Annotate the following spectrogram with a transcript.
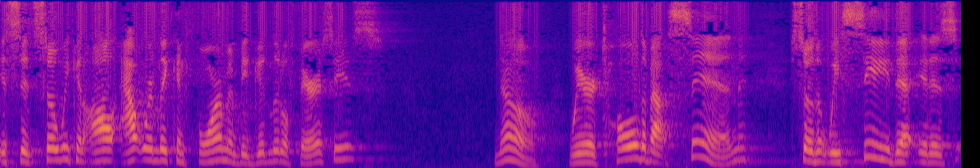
Is it so we can all outwardly conform and be good little Pharisees? No. We are told about sin so that we see that it is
